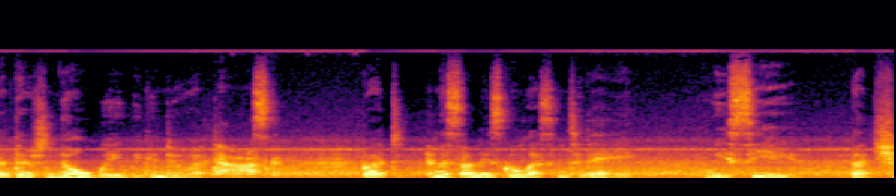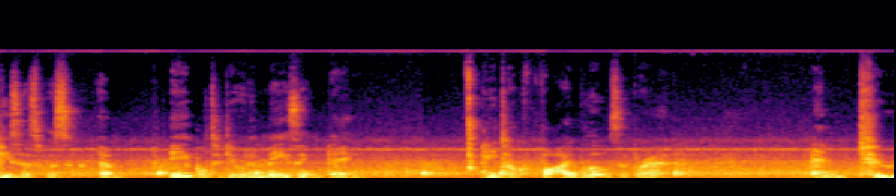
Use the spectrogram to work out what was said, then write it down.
that there's no way we can do a task. But in the Sunday school lesson today, we see that Jesus was um, able to do an amazing thing he took five loaves of bread and two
